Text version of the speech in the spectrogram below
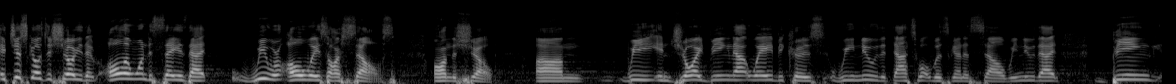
it just goes to show you that all I wanted to say is that we were always ourselves on the show. Um, we enjoyed being that way because we knew that that's what was going to sell. We knew that being,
